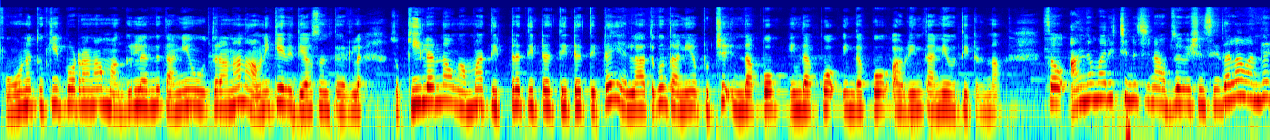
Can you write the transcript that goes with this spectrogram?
ஃபோனை தூக்கி போடுறானா மக்குலேருந்து தண்ணியை ஊற்றுறானா அவனுக்கே வித்தியாசம் தெரில ஸோ கீழேருந்து அவங்க அம்மா திட்ட திட்ட திட்ட திட்ட எல்லாத்துக்கும் தண்ணியை பிடிச்சி இந்த போ இந்த போ இந்த போ அப்படின்னு தண்ணி ஊற்றிட்டு இருந்தான். ஸோ அந்த மாதிரி சின்ன சின்ன அப்சர்வேஷன்ஸ் இதெல்லாம் வந்து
